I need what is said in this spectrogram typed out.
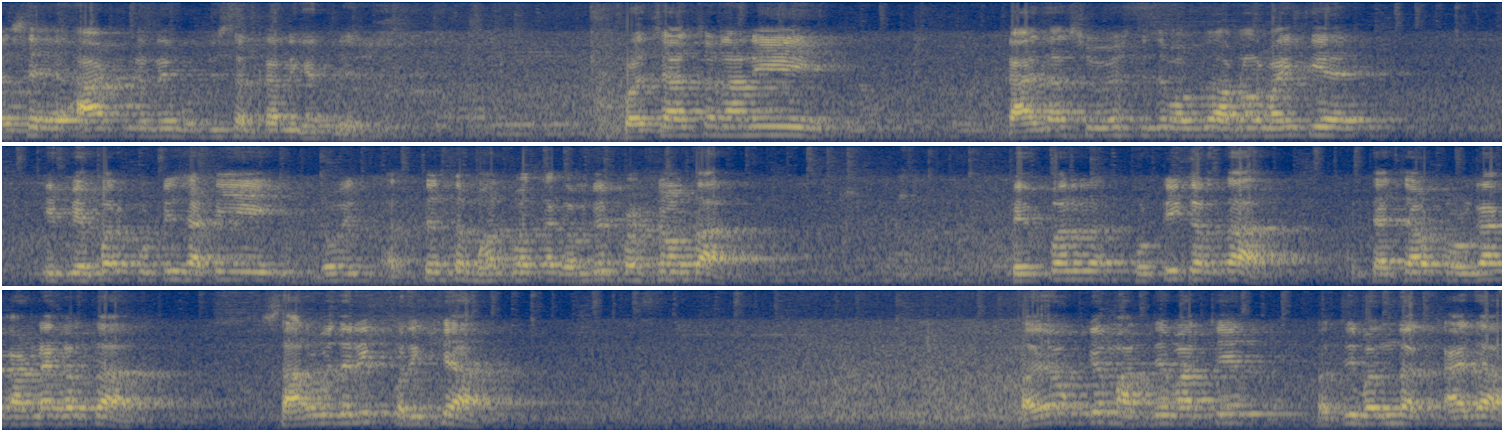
असे आठ निर्णय मोदी सरकारने घेतले. प्रशासन आणि कायदा सुव्यवस्थेच्या बाबतीत आपल्याला माहिती आहे की पेपर फुटीसाठी जो अत्यंत महत्त्वाचा गंभीर प्रश्न होता पेपर फुटी करता त्याच्यावर तोडगा काढण्याकरता सार्वजनिक परीक्षा अयोग्य माध्यमाचे प्रतिबंधक कायदा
